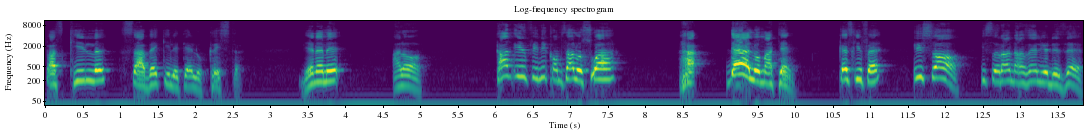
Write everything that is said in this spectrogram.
parce qu'il savait qu'il était le Christ. Bien-aimé, alors, quand il finit comme ça le soir, dès le matin, qu'est-ce qu'il fait? Il sort, il se rend dans un lieu désert.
